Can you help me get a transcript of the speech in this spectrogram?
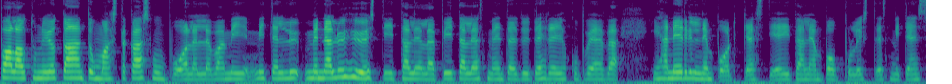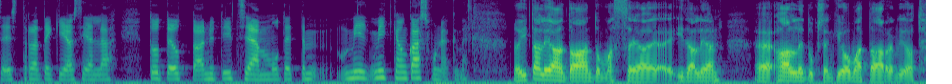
palautunut jo taantumasta kasvun puolelle, vai mi- miten ly- mennään lyhyesti Italian läpi? Italiasta meidän täytyy tehdä joku päivä ihan erillinen podcast ja Italian populisteista, miten se strategia siellä toteuttaa nyt itseään, mutta että mitkä on kasvunäkymät? No Italia on taantumassa ja Italian hallituksenkin omat arviot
